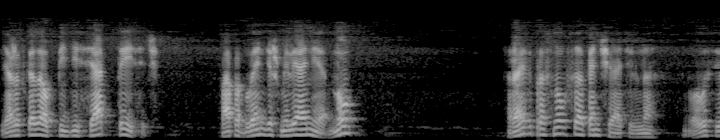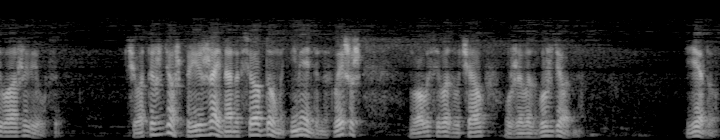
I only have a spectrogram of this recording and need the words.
Я же сказал, 50 тысяч. Папа Блендиш миллионер. Ну? Райли проснулся окончательно. Голос его оживился. «Чего ты ждешь? Приезжай, надо все обдумать, немедленно, слышишь?» Голос его звучал уже возбужденно. «Еду».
